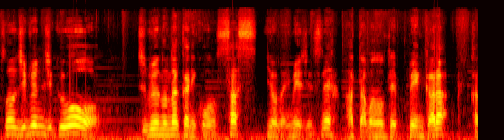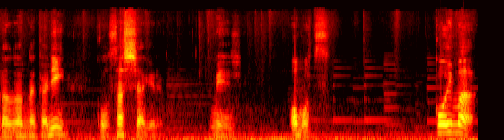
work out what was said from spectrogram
その自分軸を自分の中にこう刺すようなイメージですね。頭のてっぺんから体の中にこう刺してあげるイメージを持つ。こういうまあ、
